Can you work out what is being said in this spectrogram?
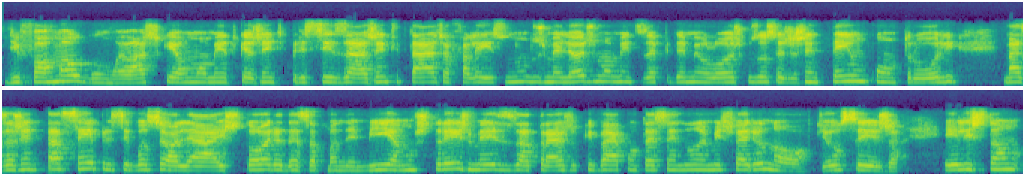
De forma alguma. Eu acho que é um momento que a gente precisa, a gente está, já falei isso, num dos melhores momentos epidemiológicos, ou seja, a gente tem um controle, mas a gente está sempre, se você olhar a história dessa pandemia, uns três meses atrás do que vai acontecendo no hemisfério norte. Ou seja, eles estão,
